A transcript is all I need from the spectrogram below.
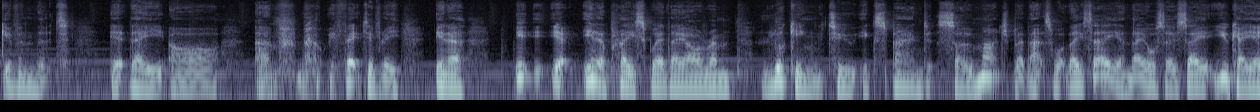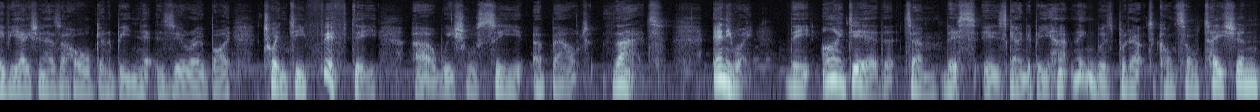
given that it, they are um, effectively in a in a place where they are um, looking to expand so much. But that's what they say, and they also say UK aviation as a whole going to be net zero by 2050. Uh, we shall see about that. Anyway. The idea that um, this is going to be happening was put out to consultation.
